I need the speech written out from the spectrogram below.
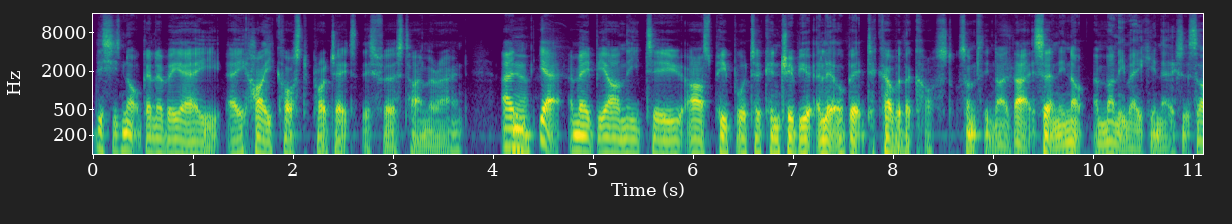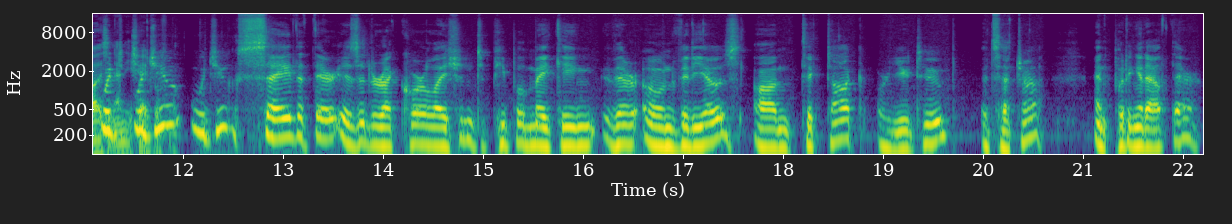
this is not going to be a, a high cost project this first time around. And yeah. and maybe I'll need to ask people to contribute a little bit to cover the cost or something like that. It's certainly not a money making exercise in any Would, shape. would you would you say that there is a direct correlation to people making their own videos on TikTok or YouTube, etc., and putting it out there?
